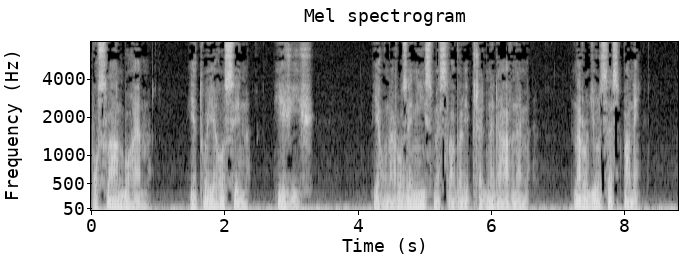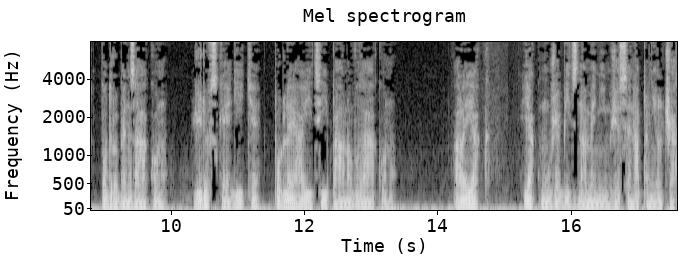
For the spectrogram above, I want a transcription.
poslán Bohem. Je to jeho syn, Ježíš. Jeho narození jsme slavili před nedávnem. Narodil se z Pany, podroben zákonu, židovské dítě podléhající pánovu zákonu. Ale jak? Jak může být znamením, že se naplnil čas?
